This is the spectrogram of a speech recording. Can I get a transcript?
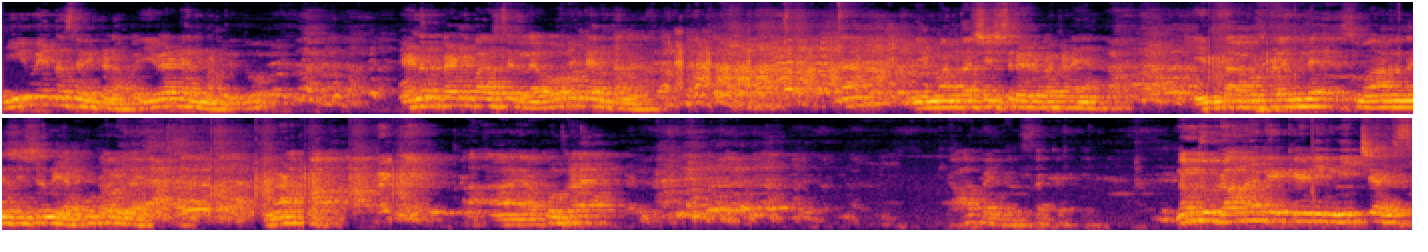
ನೀವೇನ ಸರಿ ಕಣಪ್ಪ ಇವೆರಡು ಏನು ಮಾಡ್ತಿದ್ವು ಹೆಣ್ಣದ ಬೆಣ್ಣು ಬಾರಿಸ್ತಿರ್ಲಿಲ್ಲ ಹೋಗ್ಬಿಟ್ಟೆ ಅಂತಾನೆ. ನಿಮ್ಮಂತ ನಿಮ್ಮಂಥ ಶಿಷ್ಯರು ಇರ್ಬೇಕಣೆ ಇಂಥ ಗುರುಗಳಿಂದಲೇ ಸುಮಾರು ಜನ ಶಿಷ್ಯರು ಎಕ್ಕೂಟೋಗಿಲ್ಲ ಮಾಡಪ್ಪ ಕೂತ್ಕಳೆ ನಮ್ದು ಗಾನಕ್ಕೆ ಕೇಳಿ ನೀಚ ಹೆಸ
